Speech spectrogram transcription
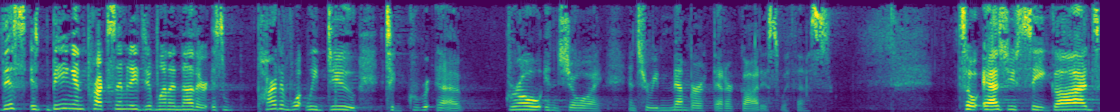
this is being in proximity to one another is part of what we do to uh, grow in joy and to remember that our God is with us. So as you see, God's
